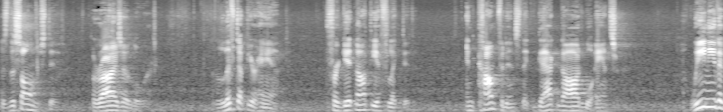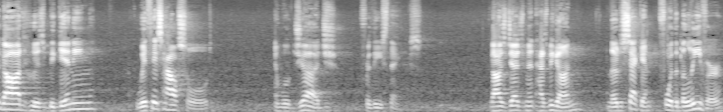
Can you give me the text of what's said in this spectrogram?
as the psalmist did Arise, O Lord, lift up your hand. Forget not the afflicted, in confidence that that God will answer. We need a God who is beginning with his household and will judge for these things. God's judgment has begun. Notice, second, for the believer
